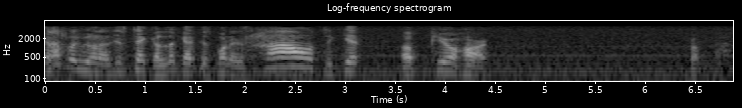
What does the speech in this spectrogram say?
and that's what we're going to just take a look at this morning is how to get a pure heart from God.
